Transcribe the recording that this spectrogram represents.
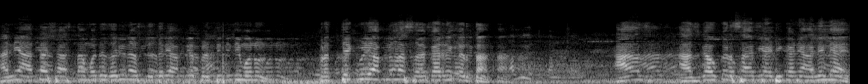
आणि आता शासनामध्ये जरी नसले तरी आपले प्रतिनिधी म्हणून प्रत्येक वेळी आपल्याला सहकार्य करतात. आज आसगावकर साहेब या ठिकाणी आलेले आहेत.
